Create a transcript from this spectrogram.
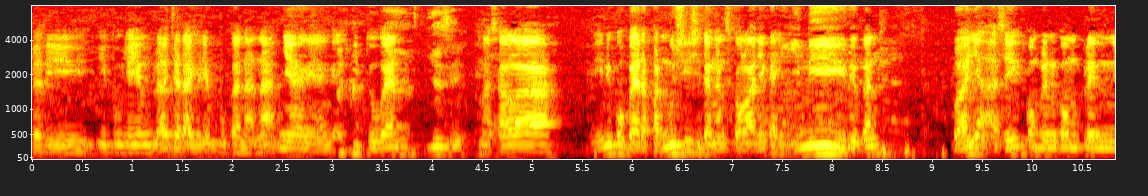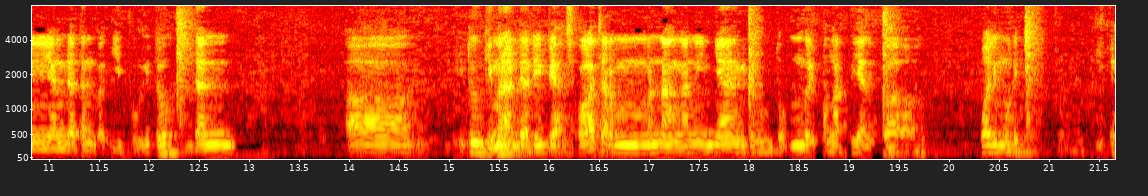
dari ibunya yang belajar akhirnya bukan anaknya yang kayak gitu kan. iya sih Masalah ini kok bayar penuh sih sedangkan sekolahnya kayak gini gitu kan. Banyak sih komplain-komplain yang datang ke ibu itu dan eh, itu gimana dari pihak sekolah cara menanganinya gitu untuk memberi pengertian ke wali murid. Gitu.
